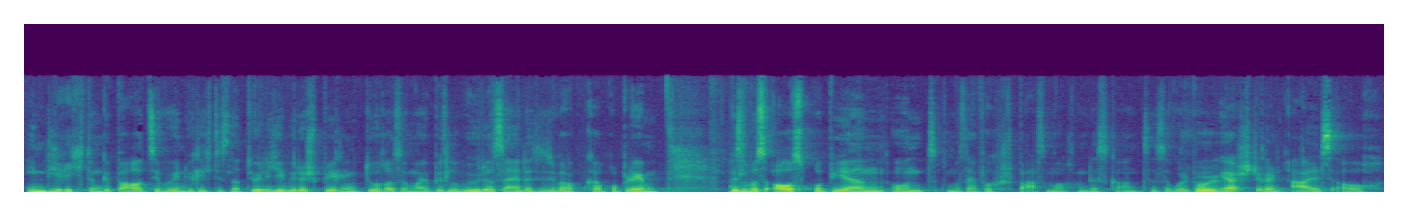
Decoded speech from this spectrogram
in die Richtung gebaut. Sie wollen wirklich das Natürliche widerspiegeln, durchaus einmal ein bisschen wilder sein, das ist überhaupt kein Problem. Ein bisschen was ausprobieren und muss einfach Spaß machen, das Ganze, sowohl Voll. beim Herstellen als auch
